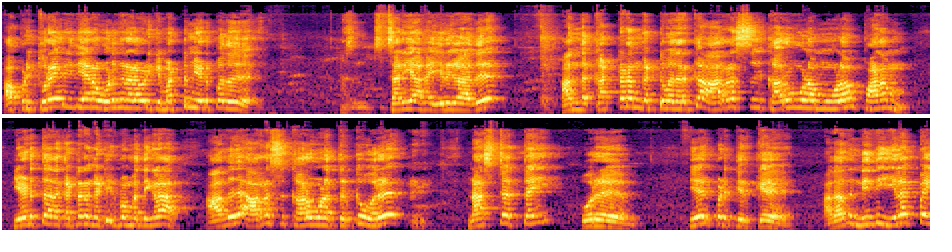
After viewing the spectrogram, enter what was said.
அப்படி துறை ரீதியான ஒழுங்கு நடவடிக்கை மட்டும் எடுப்பது சரியாக இருக்காது. அந்த கட்டடம் கட்டுவதற்கு அரசு கருவூலம் மூலம் பணம் எடுத்து அதை கட்டடம் கட்டியிருப்போம் பார்த்தீங்களா? அது அரசு கருவூலத்திற்கு ஒரு நஷ்டத்தை ஒரு ஏற்படுத்தியிருக்கு. அதாவது நிதி இழப்பை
